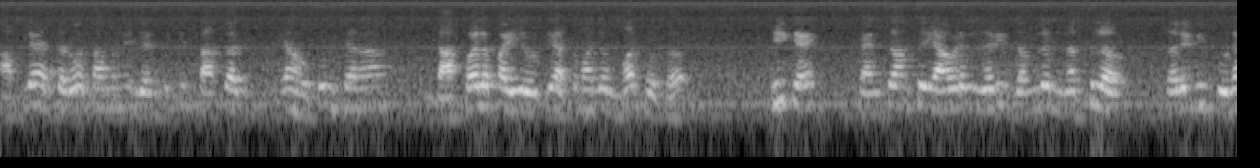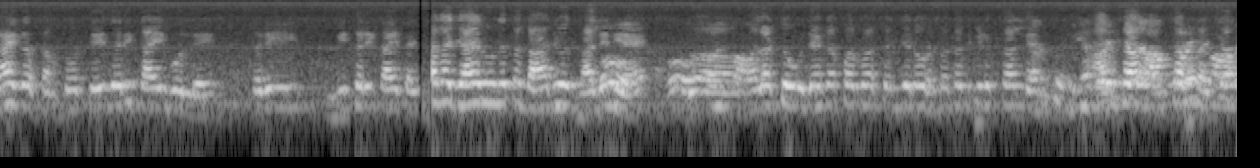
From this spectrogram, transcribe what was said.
आपल्या सर्वसामान्य जनतेची ताकद या हुकुमशाना दाखवायला पाहिजे होती असं माझं मत होतं. ठीक आहे त्यांचं आमचं यावेळेला जरी जमलं नसलं तरी मी पुन्हा एकदा सांगतो ते जरी काही बोलले तरी मी तरी काही त्यांच्या जाहीर होणं तर दहा दिवस झालेली आहे हो, हो, हो. मला वाटतं उद्या का परवा संजय राऊत स्वतः तिकडे चालले. आमचा आमचा प्रचार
